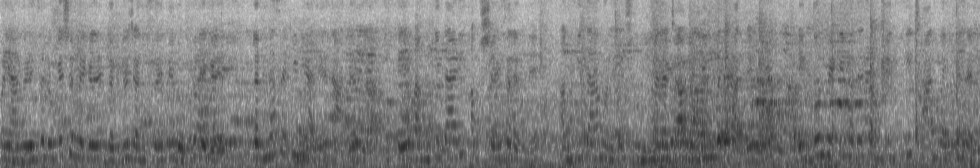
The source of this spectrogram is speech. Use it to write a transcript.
पण यावेळेचं लोकेशन वेगळं आहे लग्न ज्यांचं आहे ते दोघं वेगळे. लग्नासाठी मी आले आहे दादरला. इथे अंकिता आणि अक्षयचं लग्न आहे. अंकिता म्हणजे शृंखलाच्या बिल्डिंगमध्ये राहते पण एक दोन भेटीमध्येच आमची इतकी छान मैत्री झाली.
